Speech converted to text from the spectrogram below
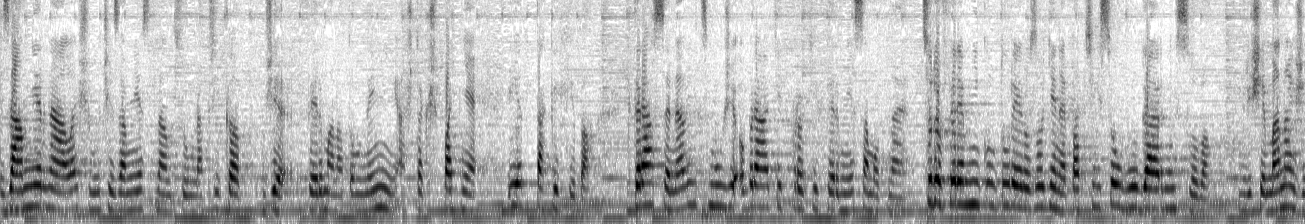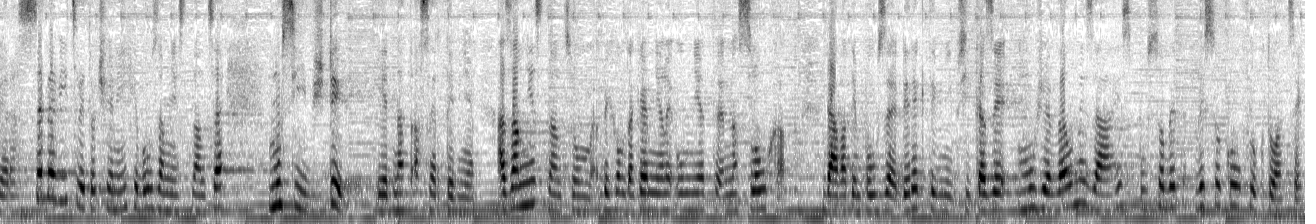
Záměrná lež vůči zaměstnancům, například, že firma na tom není až tak špatně, je taky chyba která se navíc může obrátit proti firmě samotné. Co do firmní kultury rozhodně nepatří, jsou vulgární slova. Když je manažer sebe víc vytočený chybou zaměstnance, musí vždy jednat asertivně. A zaměstnancům bychom také měli umět naslouchat. Dávat jim pouze direktivní příkazy může velmi záhy způsobit vysokou fluktuaci.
